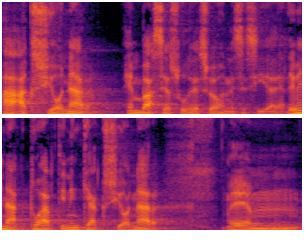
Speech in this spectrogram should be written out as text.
a accionar en base a sus deseos o necesidades. Deben actuar, tienen que accionar. Em,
